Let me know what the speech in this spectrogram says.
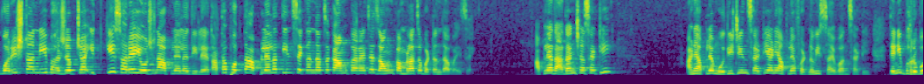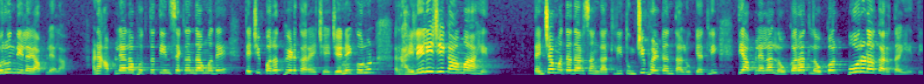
वरिष्ठांनी भाजपच्या इतकी साऱ्या योजना आपल्याला दिल्या आहेत आता फक्त आपल्याला तीन सेकंदाचं काम करायचं आहे जाऊन कमळाचं बटन दाबायचं आहे आपल्या दादांच्यासाठी आणि आपल्या मोदीजींसाठी आणि आपल्या फडणवीस साहेबांसाठी. त्यांनी भरभरून दिलं आहे आपल्याला. आणि आपल्याला फक्त तीन सेकंदामध्ये त्याची परतफेड करायची आहे. जेणेकरून राहिलेली जी कामं आहेत त्यांच्या मतदारसंघातली तुमची फलटण तालुक्यातली ती आपल्याला लवकरात लवकर पूर्ण करता येतील.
